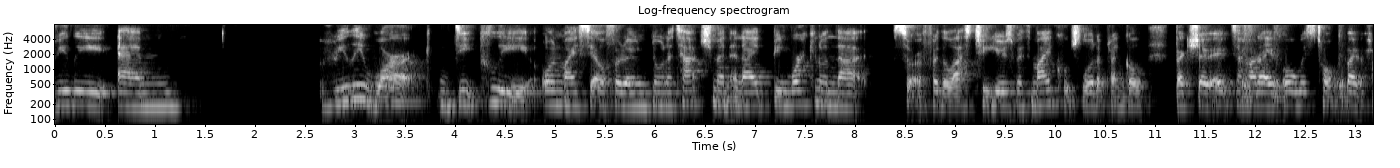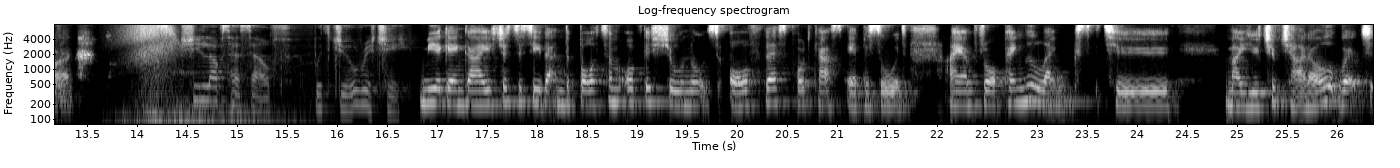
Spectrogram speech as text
really, um, really work deeply on myself around non attachment. And I'd been working on that sort of for the last two years with my coach, Laura Pringle. Big shout out to her. I always talk about her. She loves herself with Jill Ritchie. Me again, guys, just to say that in the bottom of the show notes of this podcast episode, I am dropping the links to my YouTube channel, which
